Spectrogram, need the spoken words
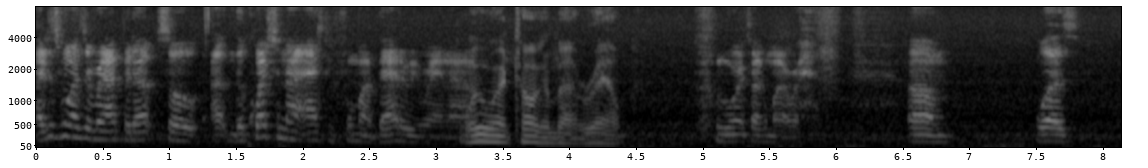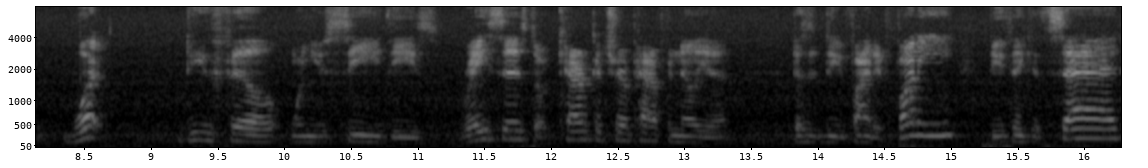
I just wanted to wrap it up. So uh, the question I asked before my battery ran out. we weren't talking about rap. we weren't talking about rap, um, was what do you feel when you see these racist or caricature paraphernalia? Does it do you find it funny? Do you think it's sad?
